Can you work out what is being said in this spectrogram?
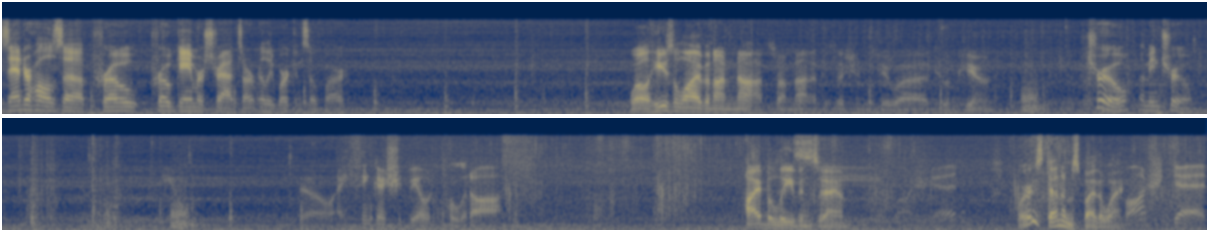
Xander Hall's uh, pro pro gamer strats aren't really working so far. Well, he's alive and I'm not, so I'm not in a position to uh, to. True. I mean, true. So I think I should be able to pull it off. I believe in Zan. Vaush dead? Where's Denims, by the way? Dead.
